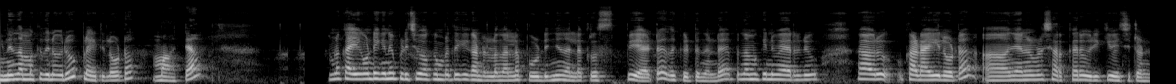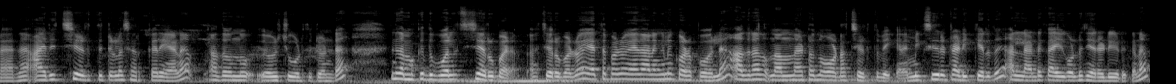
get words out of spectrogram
ഇനി നമുക്കിതിനൊരു പ്ലേറ്റിലോട്ട് മാറ്റാം. നമ്മൾ കൈ കൊണ്ട് ഇങ്ങനെ പിടിച്ച് നോക്കുമ്പോഴത്തേക്ക് കണ്ടല്ലോ നല്ല പൊടിഞ്ഞ് നല്ല ക്രിസ്പി ആയിട്ട് അത് കിട്ടുന്നുണ്ട്. അപ്പം നമുക്കിനി വേറൊരു ആ ഒരു കടായിലോട്ട് ഞാനിവിടെ ശർക്കര ഉരുക്കി വെച്ചിട്ടുണ്ടായിരുന്നു. അരിച്ചെടുത്തിട്ടുള്ള ശർക്കരയാണ് അതൊന്ന് ഒഴിച്ചു കൊടുത്തിട്ടുണ്ട്. ഇനി നമുക്കിതുപോലെ ചെറുപഴം ചെറുപഴം ചെറുപഴമോ ഏത്തപ്പഴമോ ഏതാണെങ്കിലും കുഴപ്പമില്ല. അതിനെ നന്നായിട്ടൊന്ന് ഉടച്ചെടുത്ത് വെക്കണം. മിക്സിയിലിട്ട് അടിക്കരുത് അല്ലാണ്ട് കൈ കൊണ്ട് ഞെരടി എടുക്കണം.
